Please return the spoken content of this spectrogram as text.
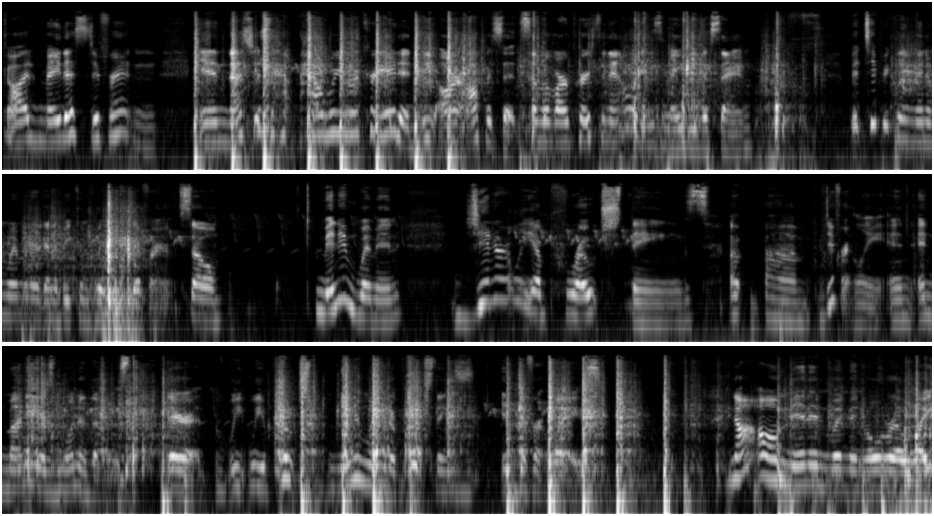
God made us different, and and that's just how we were created. We are opposites. Some of our personalities may be the same, but typically men and women are going to be completely different. So, men and women generally approach things uh, um, differently, and, and money is one of those. There, we, we approach men and women approach things in different ways. Not all men and women will relate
